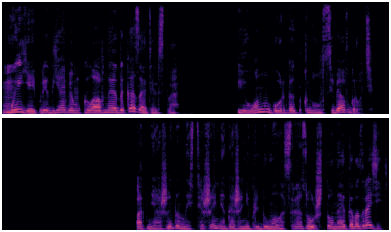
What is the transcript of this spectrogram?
мы ей предъявим главное доказательство». И он гордо ткнул себя в грудь. От неожиданности Женя даже не придумала сразу, что на это возразить.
